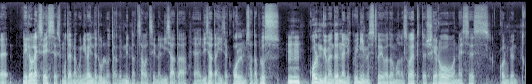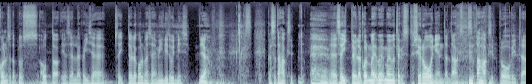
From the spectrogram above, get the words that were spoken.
äh, neil oleks see SS mudel nagunii välja tulnud, aga nüüd nad saavad sinna lisada äh, lisatähise kolmsada pluss. Mhm. kolmkümmend õnnelikku inimest võivad omale soetada Chiron SS kolmkümmend, kolmsada pluss auto ja sellega ise sõita üle kolmesaja miili tunnis. jah kas, kas sa tahaksid äh, sõita üle kolm, ma, ma, ei mõtle, kas sa Chironi endal tahaksid, kas sa tahaksid proovida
